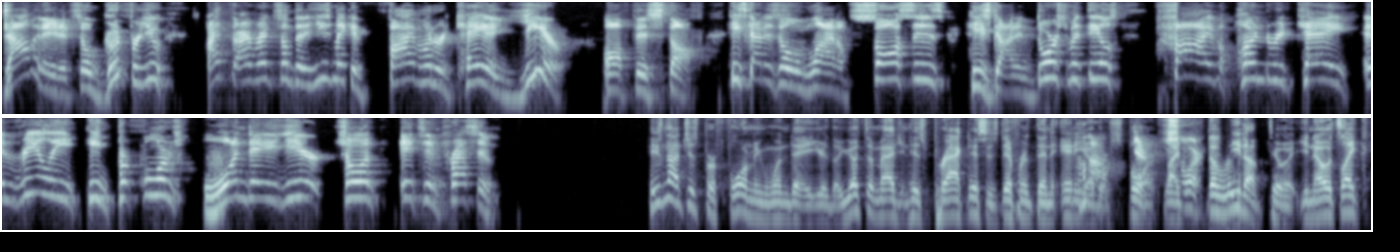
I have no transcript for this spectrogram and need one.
dominated. So good for you. I I read something. He's making 500k a year off this stuff. He's got his own line of sauces. He's got endorsement deals. 500K. And really, he performs one day a year. Sean, it's impressive. He's not just performing one day a year, though. You have to imagine his practice is different than any oh, other sport. Yeah, like sure. the lead up to it, you know, it's like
